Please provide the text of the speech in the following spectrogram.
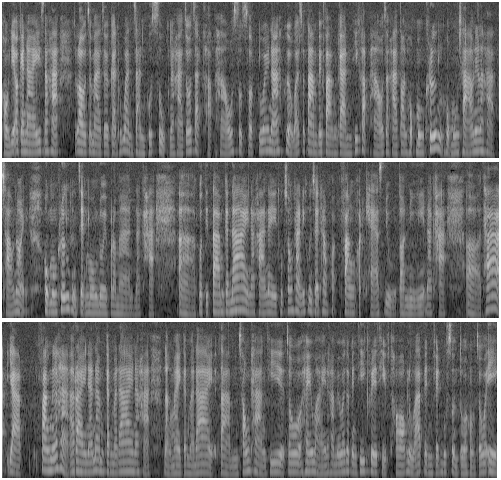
ของ The ORGANICE นะคะ เราจะมาเจอกันทุกวันจันทร์พุธศุกร์นะคะ โจ้จัด Clubhouse สดๆ ด้วยนะ เผื่อว่าจะตามไปฟังกันที่ Clubhouse นะคะ ตอน6โมงครึ่ง6โมงเช้าเนี่ยแหละค่ะเช้าหน่อย6โมงครึ่งถึง7โมงโดยประมาณนะคะกดติดตามกันได้นะคะ ในทุกช่องทางที่คุณใช้ทางฟังพอดแคสต์อยู่ตอนนี้นะคะถ้าอยาก ฟังเนื้อหาอะไรแนะนำกันมาได้นะคะ หลังไมค์กันมาได้ตามช่องทางที่โจให้ไว้นะคะ ไม่ว่าจะเป็นที่ Creative Talk หรือว่าเป็น Facebook ส่วนตัวของโจเอง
